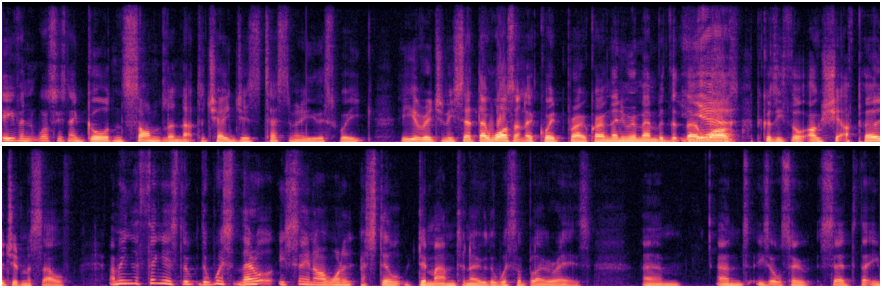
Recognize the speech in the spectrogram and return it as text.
even what's his name, Gordon Sondland, had to change his testimony this week. He originally said there wasn't a quid pro quo, and then he remembered that there Yeah. was because he thought, "Oh shit, I've perjured myself." I mean, the thing is, the the whistle. They're all, he's saying, "I want to. I still demand to know who the whistleblower is," um, and he's also said that he,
